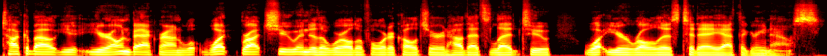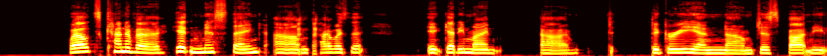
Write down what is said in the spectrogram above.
talk about you, your own background? What, what brought you into the world of horticulture and how that's led to what your role is today at the greenhouse? Well, it's kind of a hit and miss thing. Um, I was at, at getting my uh, d- degree in um, just botany,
